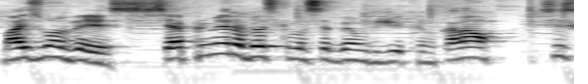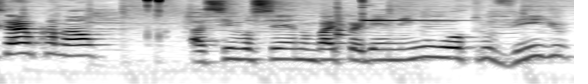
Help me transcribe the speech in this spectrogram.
Mais uma vez, se é a primeira vez que você vê um vídeo aqui no canal, se inscreve no canal, Assim você não vai perder nenhum outro vídeo.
